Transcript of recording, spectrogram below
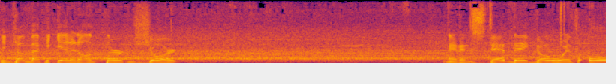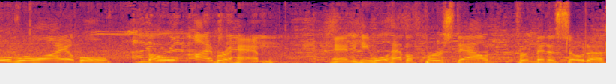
You can come back and get it on third and short. And instead, they go with old reliable Mo Ibrahim, and he will have a first down for Minnesota.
